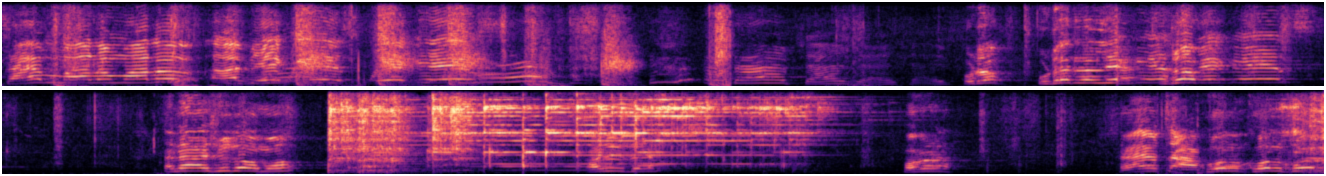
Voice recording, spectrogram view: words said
સાહેબ મારો મારો આ બે કેસ બે કેસ સાહેબ સાહેબ સાહેબ સાહેબ ઉઠો ઉઠો જલ્દી ઉઠો બે કેસ અને આ શું તો અમો આ શું છે પકડ સાહેબ ચાખો ખોલ ખોલ ખોલ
